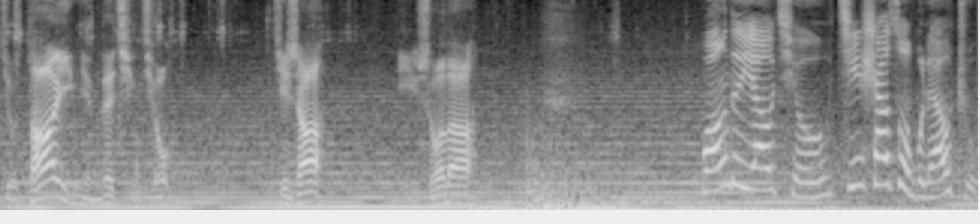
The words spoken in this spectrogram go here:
就答应你们的请求。金沙，你说呢？王的要求，金沙做不了主。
